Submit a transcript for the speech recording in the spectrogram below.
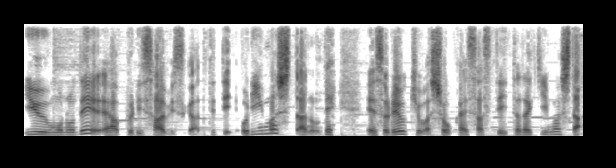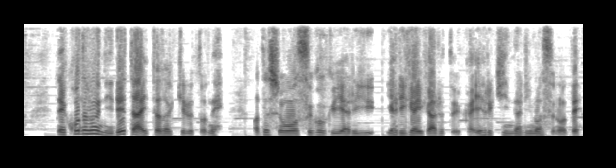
いうものでアプリサービスが出ておりましたので、それを今日は紹介させていただきました。で、こんな風にレターいただけるとね、私もすごくやり、やりがいがあるというか、やる気になりますので、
